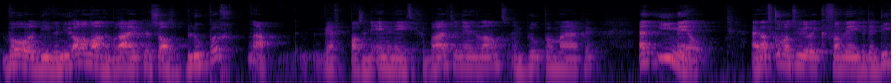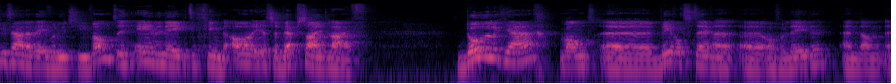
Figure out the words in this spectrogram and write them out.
Woorden die we nu allemaal gebruiken, zoals blooper. Nou, werd pas in 91 gebruikt in Nederland, een blooper maken. En e-mail. En dat komt natuurlijk vanwege de digitale revolutie, want in 91 ging de allereerste website live. Dodelijk jaar, want uh, wereldsterren uh, overleden. En dan uh,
